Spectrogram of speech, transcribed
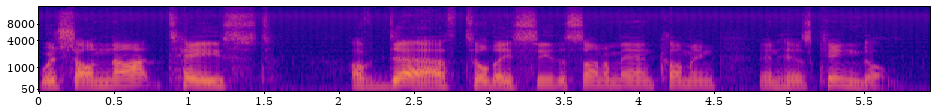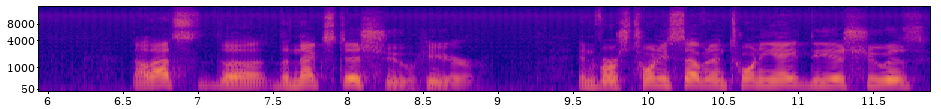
which shall not taste of death till they see the Son of Man coming in his kingdom. Now, that's the, the next issue here. In verse 27 and 28, the issue is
